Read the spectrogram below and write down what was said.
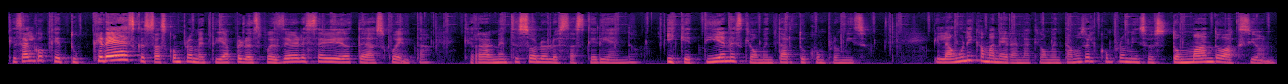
que es algo que tú crees que estás comprometida, pero después de ver este video te das cuenta que realmente solo lo estás queriendo y que tienes que aumentar tu compromiso. Y la única manera en la que aumentamos el compromiso es tomando acción.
